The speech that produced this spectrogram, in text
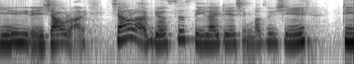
ရေးတွေလည်းရောက်လာတယ်ရောက်လာပြီးတော့စစ်စီလိုက်တဲ့အချိန်မှာဆိုရင်ဒီ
